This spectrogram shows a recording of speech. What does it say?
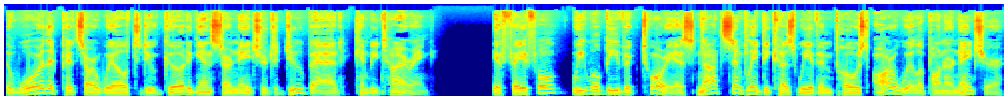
The war that pits our will to do good against our nature to do bad can be tiring. If faithful, we will be victorious not simply because we have imposed our will upon our nature,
